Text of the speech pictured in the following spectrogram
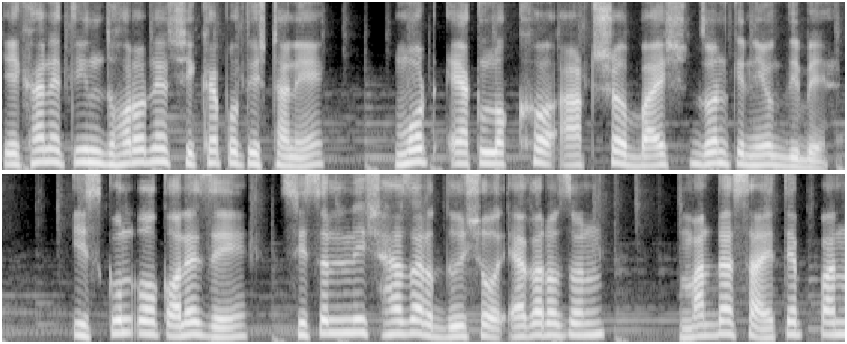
এখানে তিন ধরনের শিক্ষা প্রতিষ্ঠানে মোট এক লক্ষ আটশো বাইশ জনকে নিয়োগ দিবে। স্কুল ও কলেজে ছেচল্লিশ হাজার দুইশো এগারো জন, মাদ্রাসায় তেপ্পান্ন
